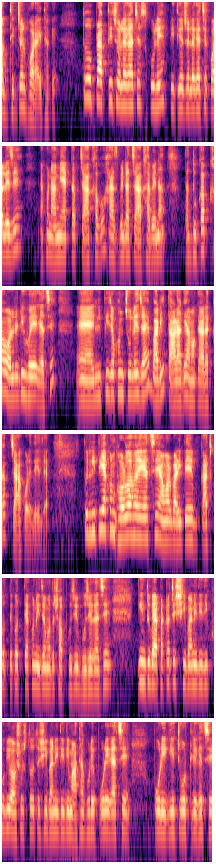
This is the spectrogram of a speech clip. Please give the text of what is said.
অর্ধেক জল ভরাই থাকে। তো প্রাপ্তি চলে গেছে স্কুলে, প্রীতিও চলে গেছে কলেজে এখন আমি এক কাপ চা খাব হাজব্যান্ড আর চা খাবে না। তার দু কাপ খাওয়া অলরেডি হয়ে গেছে। লিপি যখন চলে যায় বাড়ি, তার আগে আমাকে আর এক কাপ চা করে দিয়ে যায়। তো লিপি এখন ঘরোয়া হয়ে গেছে, আমার বাড়িতে কাজ করতে করতে এখন নিজের মতো সব কিছুই বুঝে গেছে। কিন্তু ব্যাপারটা হচ্ছে শিবানী দিদি খুবই অসুস্থ, তো শিবানী দিদি মাথা ঘুরে পড়ে গেছে, পড়ে গিয়ে চোট লেগেছে।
